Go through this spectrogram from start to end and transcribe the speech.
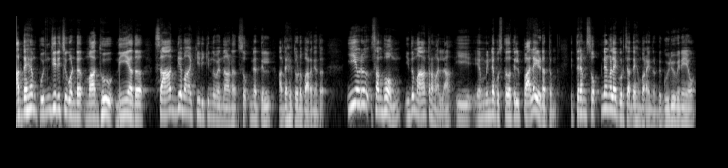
അദ്ദേഹം പുഞ്ചിരിച്ചുകൊണ്ട് മധു നീ അത് സാധ്യമാക്കിയിരിക്കുന്നുവെന്നാണ് സ്വപ്നത്തിൽ അദ്ദേഹത്തോട് പറഞ്ഞത്. ഈ ഒരു സംഭവം ഇത് മാത്രമല്ല ഈ എമ്മിന്റെ പുസ്തകത്തിൽ പലയിടത്തും ഇത്തരം സ്വപ്നങ്ങളെക്കുറിച്ച് അദ്ദേഹം പറയുന്നുണ്ട്. ഗുരുവിനെയോ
